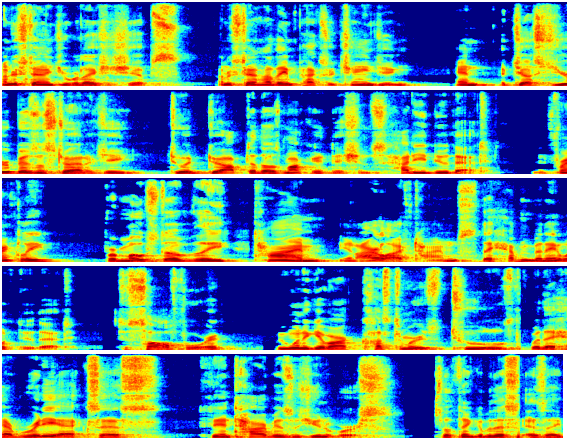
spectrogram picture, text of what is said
understand your relationships, understand how the impacts are changing, and adjust your business strategy to adapt to those market conditions. How do you do that? And frankly, for most of the time in our lifetimes, they haven't been able to do that. To solve for it, we want to give our customers tools where they have ready access the entire business universe. So think of this as a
